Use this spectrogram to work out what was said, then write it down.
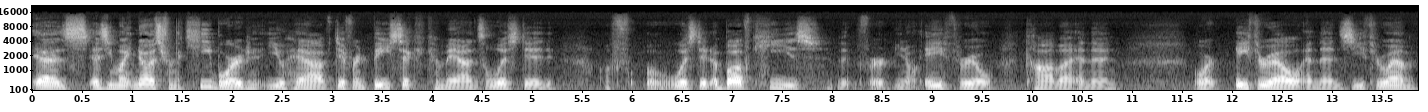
as as you might notice from the keyboard, you have different basic commands listed listed above keys for you know A through comma and then or A through L and then Z through M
